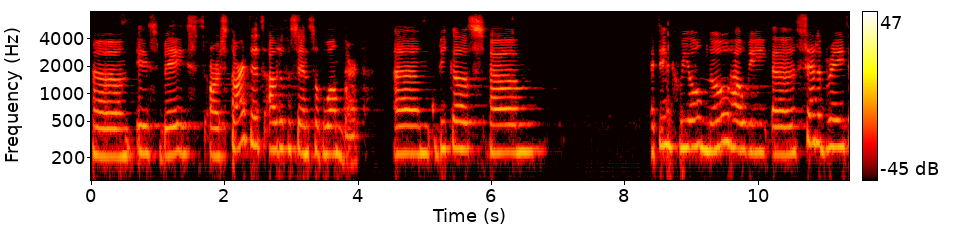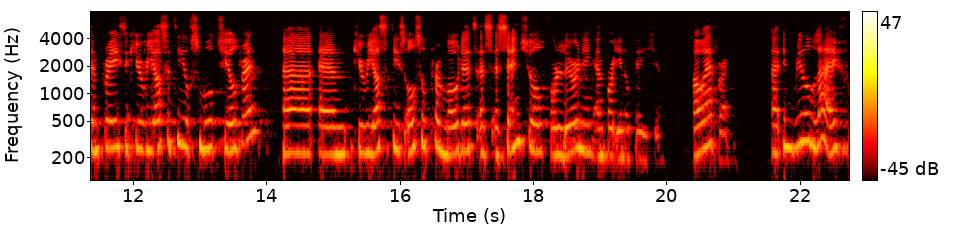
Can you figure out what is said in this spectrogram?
um, is based or started out of a sense of wonder. Um, because um, I think we all know how we uh, celebrate and praise the curiosity of small children. Uh, and curiosity is also promoted as essential for learning and for innovation. However, uh, in real life,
